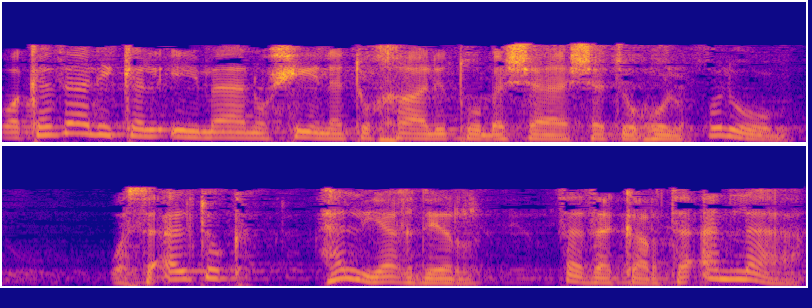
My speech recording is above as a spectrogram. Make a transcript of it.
وكذلك الإيمان حين تخالط بشاشته القلوب. وسألتك هل يغدر؟ فذكرت أن لا.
